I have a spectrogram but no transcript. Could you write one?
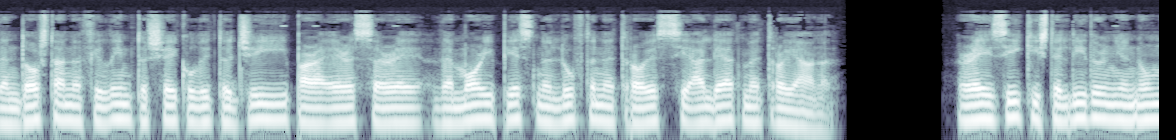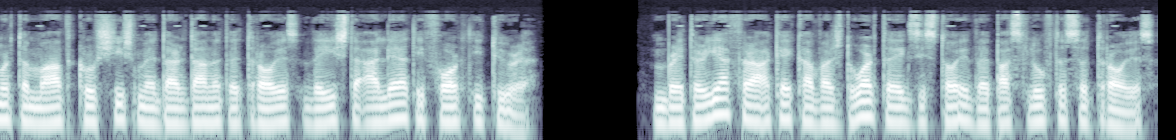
dhe ndoshta në fillim të shekullit të XII para erës së re dhe mori pjesë në luftën e Trojës si aleat me Trojanët. Rezi kishte lidhur një numër të madh krushqish me Dardanët e Trojës dhe ishte aleat i fortë i tyre. Mbretëria thrake ka vazhduar të ekzistojë dhe pas luftës së Trojës,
